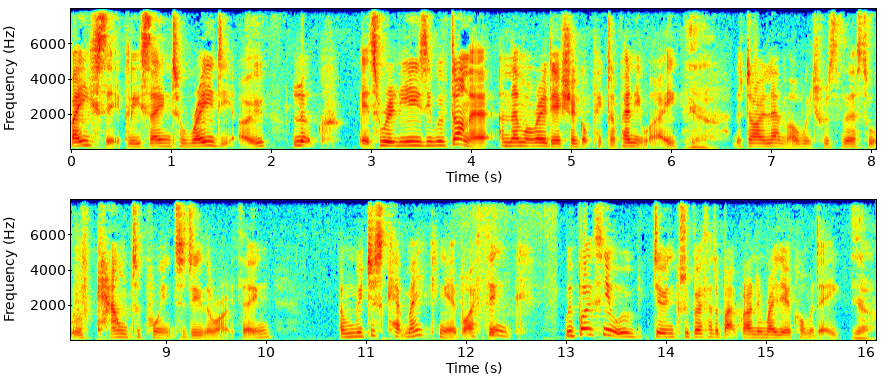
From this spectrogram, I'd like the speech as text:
basically saying to radio, look, it's really easy, we've done it. And then my radio show got picked up anyway. Yeah. The Dilemma, which was the sort of counterpoint to do the right thing. And we just kept making it. But I think we both knew what we were doing because we both had a background in radio comedy. Yeah.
